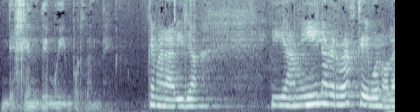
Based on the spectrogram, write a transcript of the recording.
de gente muy importante. Qué maravilla. Y a mí la verdad que, bueno, la,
